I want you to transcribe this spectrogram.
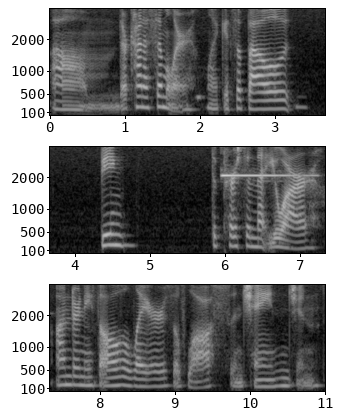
Um, they're kind of similar. Like it's about being the person that you are underneath all the layers of loss and change and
